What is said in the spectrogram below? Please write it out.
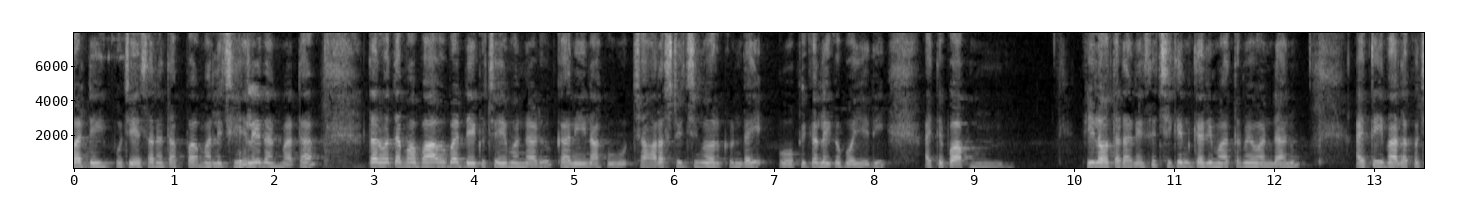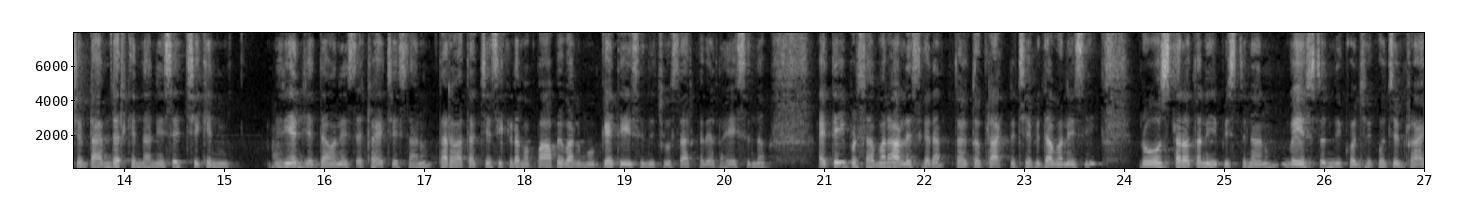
బర్త్డే ఇప్పుడు చేశానే తప్ప మళ్ళీ చేయలేదనమాట తర్వాత మా బాబు బర్త్డేకు చేయమన్నాడు. కానీ నాకు చాలా స్టిచ్చింగ్ వర్క్ ఉండే ఓపిక లేకపోయేది. అయితే పాపం ఫీల్ అవుతాడనేసి చికెన్ కర్రీ మాత్రమే వండాను. అయితే ఇవాళ కొంచెం టైం దొరికిందనేసి చికెన్ బిర్యానీ చేద్దాం అనేసి ట్రై చేస్తాను తర్వాత వచ్చేసి ఇక్కడ మా పాప వాళ్ళు ముగ్గు అయితే వేసింది. చూసారు కదా ఎలా వేసిందో. అయితే ఇప్పుడు సమ్మర్ హాలిడేస్ కదా. తనతో ప్రాక్టీస్ చేపిద్దాం అనేసి రోజు తర్వాత నేర్పిస్తున్నాను. వేస్తుంది కొంచెం కొంచెం ట్రై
